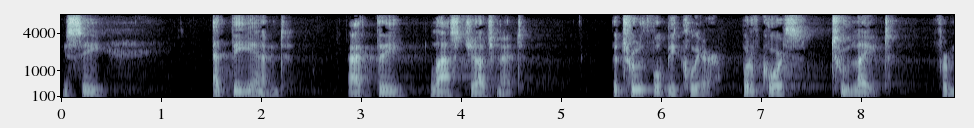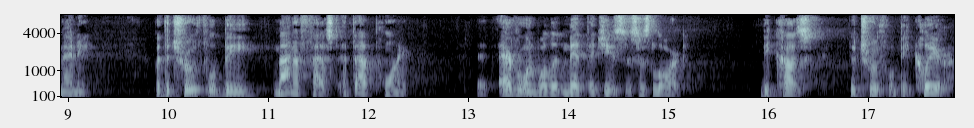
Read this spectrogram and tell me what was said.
You see, at the end, at the last judgment, the truth will be clear, but of course, too late for many. But the truth will be manifest at that point. Everyone will admit that Jesus is Lord because the truth will be clear.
